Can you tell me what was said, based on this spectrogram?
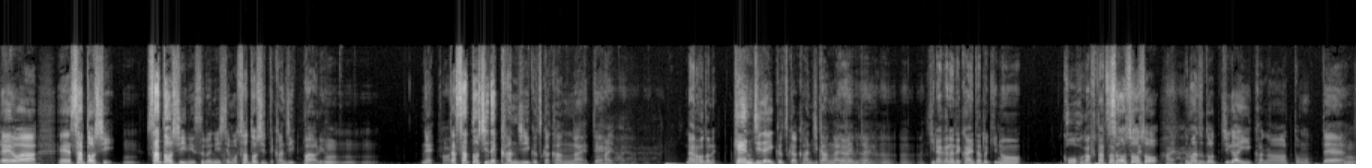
えー要は、えーサトシ。うん。サトシにするにしてもサトシって漢字いっぱいあるよ、うんうんうん。ね、はい。だからサトシで漢字いくつか考えて、はいはいはいはいなるほどね。ケンジでいくつか漢字考えてみたいな、うんうんうん。うんひらがなで書いた時の候補が2つあったんですね。そうそうそう。はいはいでまずどっちがいいかなと思って、うん。い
